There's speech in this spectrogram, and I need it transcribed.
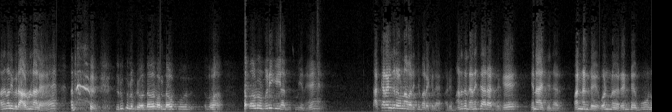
அதனால இவர் அருள்னால அந்த திருக்குறள் இப்படி வந்தாதான் வரலாம போகுது அல்லவா? பதினோரு மணிக்கு அந்த சூரியனை சக்கரங்கிறவெல்லாம் வரைச்சு மறைக்கல. அப்படி மனதில் நினைச்சாராட்டுக்கு என்ன ஆச்சுனார் பன்னெண்டு ஒன்னு ரெண்டு மூணு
